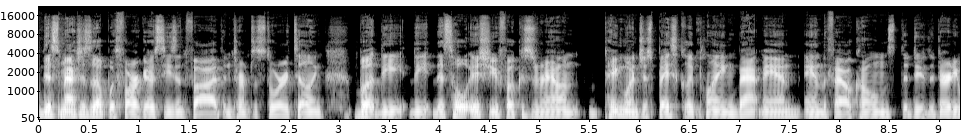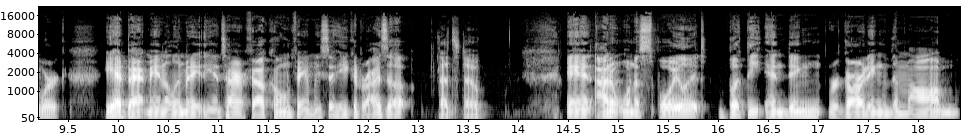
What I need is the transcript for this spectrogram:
this matches up with fargo season five in terms of storytelling. But the the this whole issue focuses around penguin just basically playing batman and the falcons to do the dirty work. He had batman eliminate the entire falcone family so he could rise up. That's dope. And I don't want to spoil it, but the ending regarding the mom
